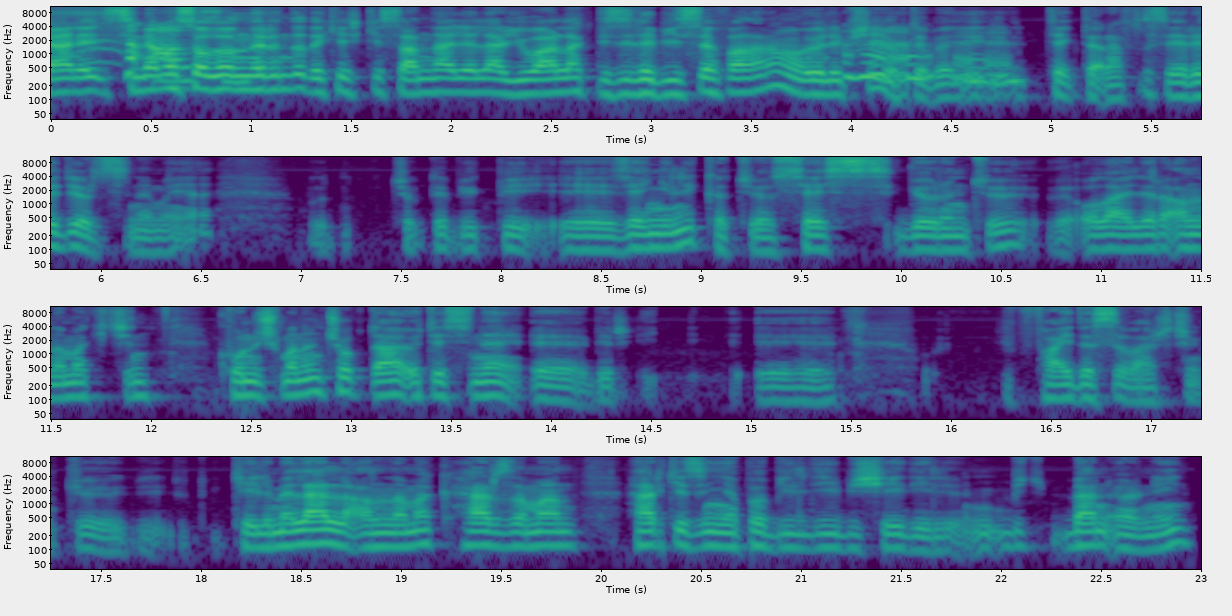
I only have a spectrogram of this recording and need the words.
Yani sinema salonlarında da keşke sandalyeler yuvarlak dizilebilse falan ama öyle bir şey yok tabii. evet. Tek taraflı seyrediyoruz sinemaya. Bu çok da büyük bir e, zenginlik katıyor. Ses, görüntü ve olayları anlamak için konuşmanın çok daha ötesine e, bir e, faydası var. Çünkü kelimelerle anlamak her zaman herkesin yapabildiği bir şey değil. Ben örneğin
